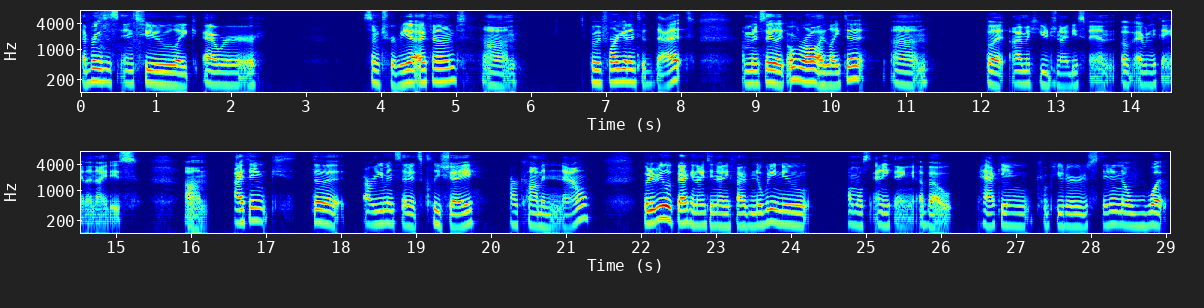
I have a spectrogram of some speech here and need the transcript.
That brings us into like our some trivia I found. Um, but before I get into that, I'm gonna say like overall I liked it. Um, but I'm a huge 90s fan of everything in the 90s. Um, I think the arguments that it's cliche are common now, but if you look back in 1995, nobody knew almost anything about hacking computers. They didn't know what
